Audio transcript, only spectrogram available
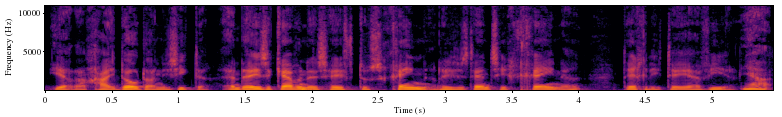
ja, dan ga je dood aan die ziekte. En deze Cavendish heeft dus geen resistentiegenen tegen die TH4. Ja,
